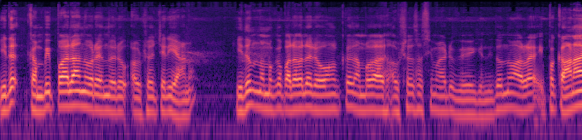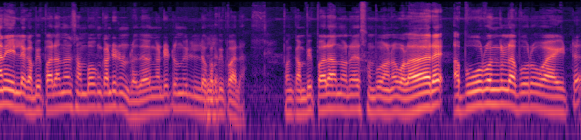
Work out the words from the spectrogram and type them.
ഇത് കമ്പിപ്പാല എന്ന് പറയുന്ന ഒരു ഔഷധച്ചെടിയാണ്. ഇതും നമുക്ക് പല പല രോഗങ്ങൾക്ക് നമ്മൾ ഔഷധ സസ്യമായിട്ട് ഉപയോഗിക്കുന്നു. ഇതൊന്നും വളരെ ഇപ്പോൾ കാണാനേ ഇല്ല. കമ്പിപ്പാല എന്നൊരു സംഭവം കണ്ടിട്ടുണ്ടോ. അദ്ദേഹം കണ്ടിട്ടൊന്നുമില്ലല്ലോ കമ്പിപ്പാല. അപ്പം കമ്പിപ്പാല എന്ന് പറയുന്ന സംഭവമാണ് വളരെ അപൂർവങ്ങളിൽ അപൂർവമായിട്ട്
